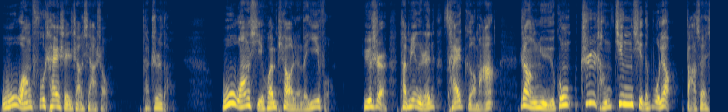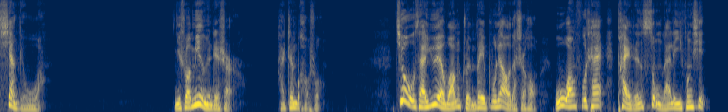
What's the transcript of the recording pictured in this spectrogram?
吴王夫差身上下手。他知道吴王喜欢漂亮的衣服，于是他命人采葛麻，让女工织成精细的布料，打算献给吴王。你说命运这事儿，还真不好说。就在越王准备布料的时候，吴王夫差派人送来了一封信。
